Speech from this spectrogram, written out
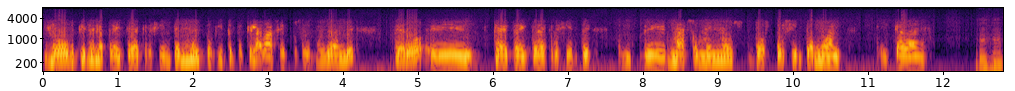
y luego tiene una trayectoria creciente muy poquito porque la base pues es muy grande, pero eh, trae trayectoria creciente de más o menos 2% anual eh, cada año. Ujú.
